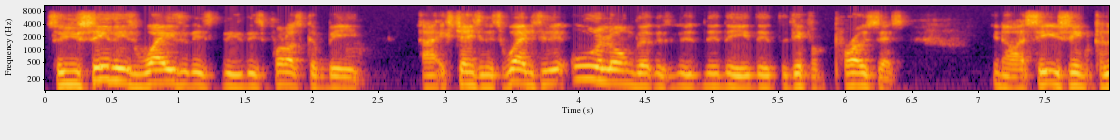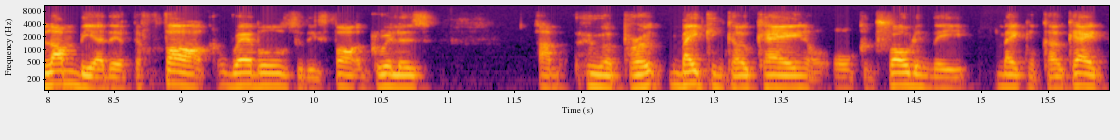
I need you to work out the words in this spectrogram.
So you see these ways that these these, these products can be uh, exchanged in this way. You see it all along the the, the, the, the different process. You know, I see you see in Colombia the, the FARC rebels or these FARC guerrillas um, who are pro- making cocaine or, or controlling the making of cocaine,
